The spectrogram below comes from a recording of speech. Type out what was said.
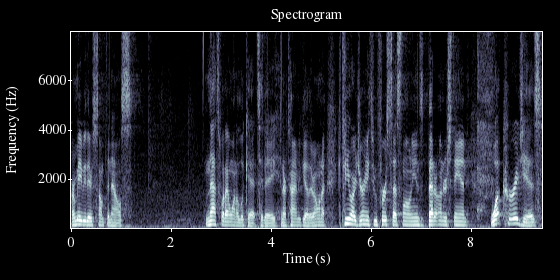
Or maybe there's something else. And that's what I want to look at today in our time together. I want to continue our journey through 1 Thessalonians, better understand what courage is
